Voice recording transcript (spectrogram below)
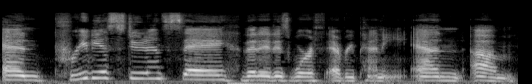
And previous students say that it is worth every penny. And um,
